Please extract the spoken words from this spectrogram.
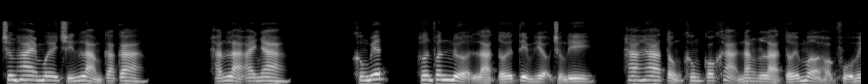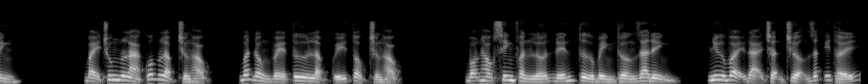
chương 29 làm ca ca. Hắn là ai nha? Không biết, hơn phân nửa là tới tìm hiệu trường đi, ha ha tổng không có khả năng là tới mở họp phụ huynh. Bảy chung là quốc lập trường học, bất đồng về tư lập quý tộc trường học. Bọn học sinh phần lớn đến từ bình thường gia đình, như vậy đại trận trưởng rất ít thấy.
